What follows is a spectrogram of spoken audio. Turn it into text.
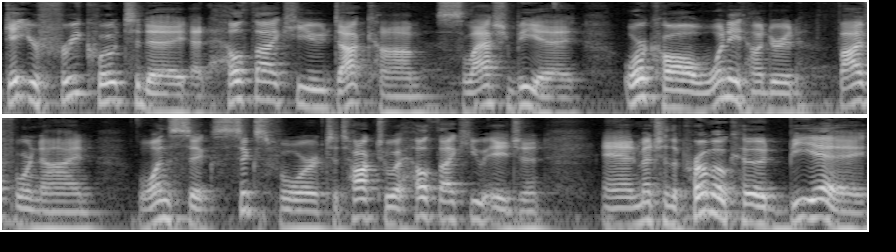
Get your free quote today at healthiq.com slash BA or call 1-800-549-1664 to talk to a Health IQ agent and mention the promo code BA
